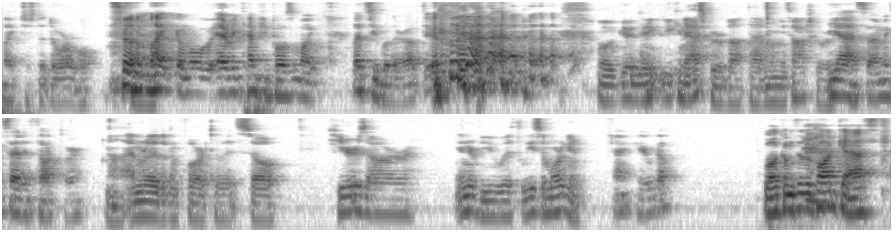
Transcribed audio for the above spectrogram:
like just adorable. So I'm like, I'm, al- every time she posts, I'm like, let's see what they're up to. Well, good. You you can ask her about that when we talk to her. yeah, so I'm excited to talk to her. No, I'm really looking forward to it. So, here's our interview with Lisa Morgan. All right, here we go. Welcome to the podcast.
